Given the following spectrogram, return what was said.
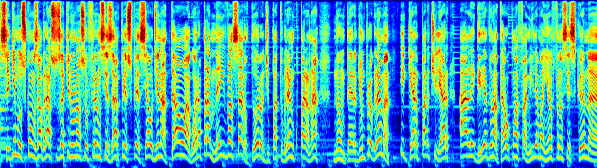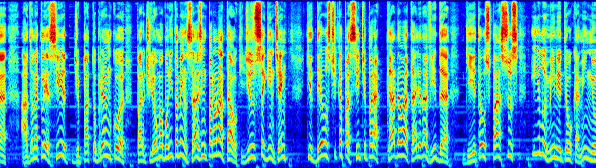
Seguimos com os abraços aqui no nosso Francisap especial de Natal, agora para Neiva Sartora, de Pato Branco, Paraná. Não perde um programa e quer partilhar a alegria do Natal com a família Manhã Franciscana. A dona Cleci, de Pato Branco, partilhou uma bonita mensagem para o Natal, que diz o seguinte, hein? Que Deus te capacite para cada batalha da vida, guie teus passos e ilumine teu caminho.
